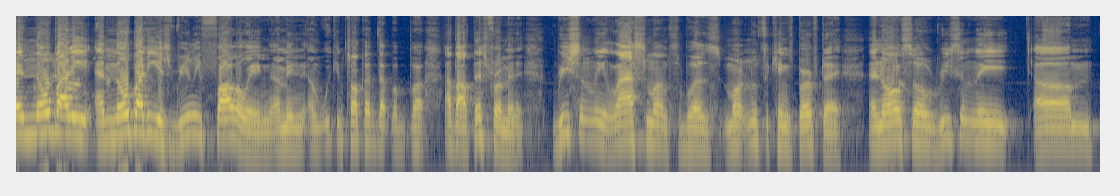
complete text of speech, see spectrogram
And nobody, and nobody is really following. I mean, we can talk about, about this for a minute. Recently, last month was Martin Luther King's birthday, and also recently, um,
